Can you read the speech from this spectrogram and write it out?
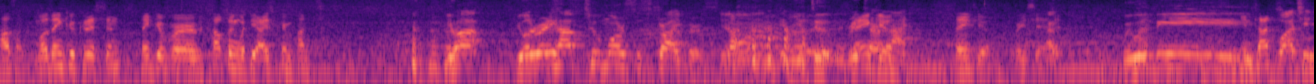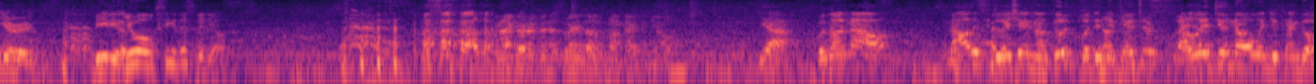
Awesome. Well, thank you, Christian. Thank you for helping with the ice cream hunt. you have you already have two more subscribers, you know, in, in YouTube. Richard you. and I. Thank you. Appreciate uh, it. We will uh, be In touch? watching your videos. You will see this video. When I go to Venezuela, I'm contacting y'all. Yeah, but not now. Now the situation is not good, but in Not the future, Later. I'll let you know when you can go.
